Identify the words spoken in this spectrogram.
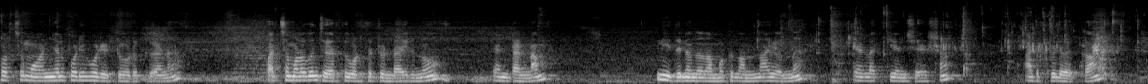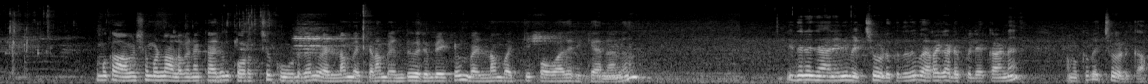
കുറച്ച് മഞ്ഞൾപ്പൊടി കൂടി ഇട്ട് കൊടുക്കുകയാണ്. പച്ചമുളകും ചേർത്ത് കൊടുത്തിട്ടുണ്ടായിരുന്നു. രണ്ടെണ്ണം. ഇനി ഇതിനൊന്ന് നമുക്ക് നന്നായി ഒന്ന് ഇളക്കിയതിന് ശേഷം അടുപ്പിൽ വെക്കാം. നമുക്ക് ആവശ്യമുള്ള അളവിനേക്കാളും കുറച്ച് കൂടുതൽ വെള്ളം വെക്കണം. വെന്ത് വരുമ്പോഴേക്കും വെള്ളം വറ്റി പോവാതിരിക്കാനാണ്. ഇതിന് ഞാനിനി വെച്ച് കൊടുക്കുന്നത് വിറകടുപ്പിലേക്കാണ്. നമുക്ക് വെച്ച് കൊടുക്കാം.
